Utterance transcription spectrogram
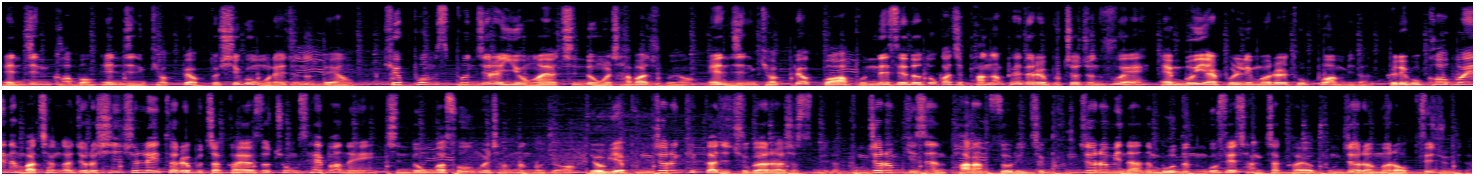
엔진 커버, 엔진 격벽도 시공을 해주는데요. 큐폼 스펀지를 이용하여 진동을 잡아주고요. 엔진 격벽과 본넷에도 똑같이 방음 패드를 붙여준 후에 MVR 폴리머를 도포합니다. 그리고 커버에는 마찬가지로 신슐레이터를 부착하여서 총 3번의 진동과 소음을 잡는 거죠. 여기에 풍절음 kit까지 추가를 하셨습니다. 풍절음 kit은 바람 소리, 즉 풍절음이 나는 모든 곳에 장착하여 풍절음을 없애줍니다.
